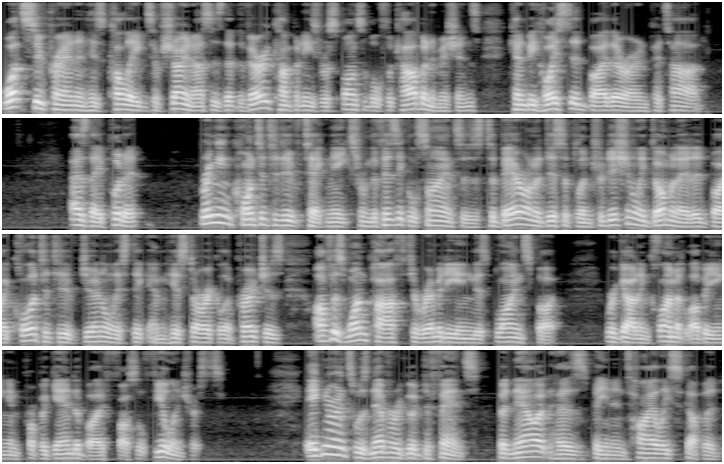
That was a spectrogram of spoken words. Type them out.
What Supran and his colleagues have shown us is that the very companies responsible for carbon emissions can be hoisted by their own petard. As they put it, bringing quantitative techniques from the physical sciences to bear on a discipline traditionally dominated by qualitative journalistic and historical approaches offers one path to remedying this blind spot regarding climate lobbying and propaganda by fossil fuel interests. Ignorance was never a good defense, but now it has been entirely scuppered.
